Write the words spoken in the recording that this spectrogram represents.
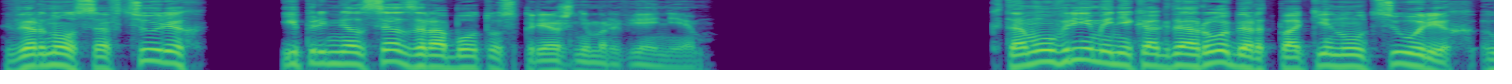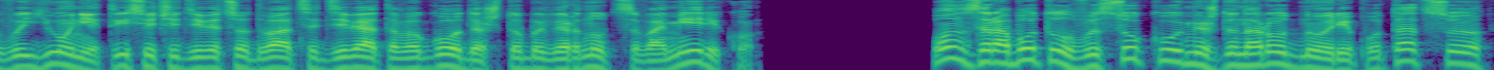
вернулся в Цюрих и принялся за работу с прежним рвением. К тому времени, когда Роберт покинул Цюрих в июне 1929 года, чтобы вернуться в Америку, он заработал высокую международную репутацию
